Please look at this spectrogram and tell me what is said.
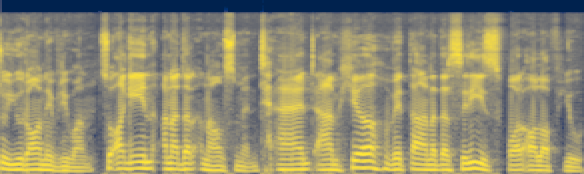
to Euron everyone. So again another announcement and I'm here with another series for all of you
